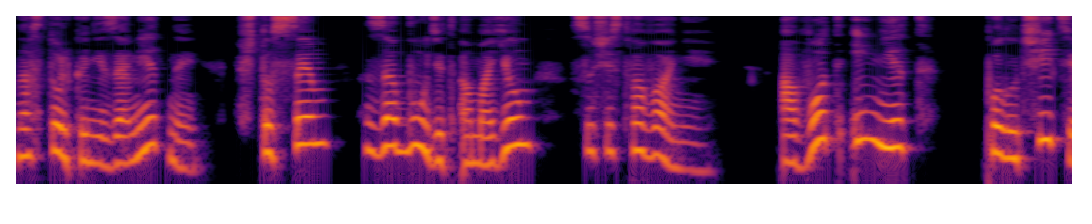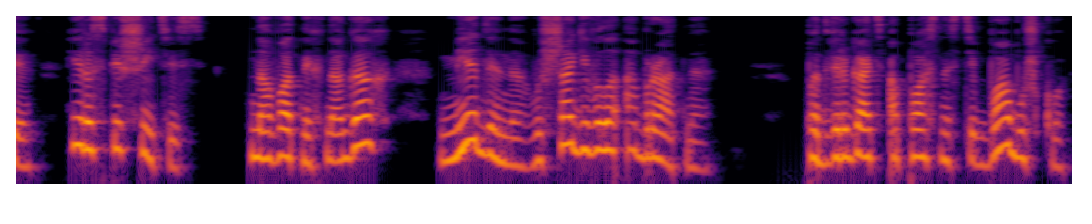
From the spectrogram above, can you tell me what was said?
настолько незаметной, что Сэм забудет о моем существовании. А вот и нет. Получите и распишитесь. На ватных ногах медленно вышагивала обратно. Подвергать опасности бабушку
